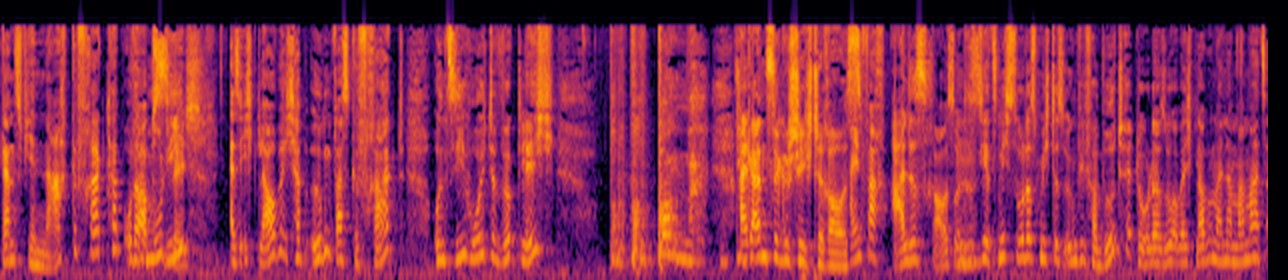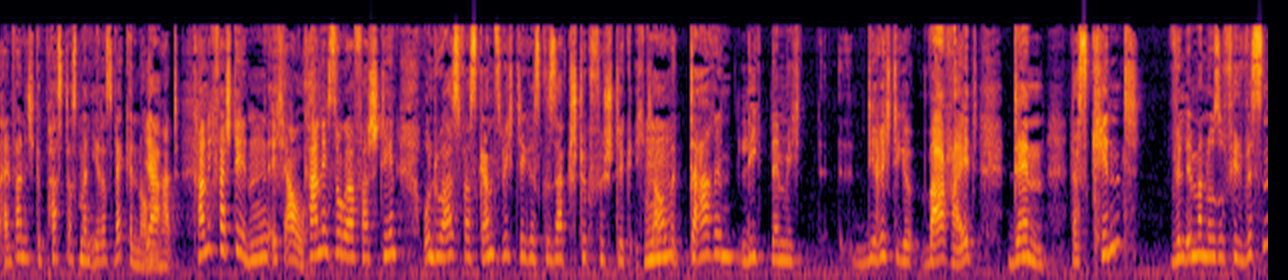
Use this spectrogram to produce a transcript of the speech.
ganz viel nachgefragt habe oder Vermutlich. ob sie. Also ich glaube, ich habe irgendwas gefragt und sie holte wirklich die halt ganze Geschichte raus. Einfach alles raus. Und mhm. es ist jetzt nicht so, dass mich das irgendwie verwirrt hätte oder so, aber ich glaube, meiner Mama hat es einfach nicht gepasst, dass man ihr das weggenommen ja, hat. Kann ich verstehen. Mhm, ich auch. Kann ich sogar verstehen. Und du hast was ganz Wichtiges gesagt, Stück für Stück. Ich mhm. glaube, darin liegt nämlich die richtige Wahrheit, denn das Kind will immer nur so viel wissen.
